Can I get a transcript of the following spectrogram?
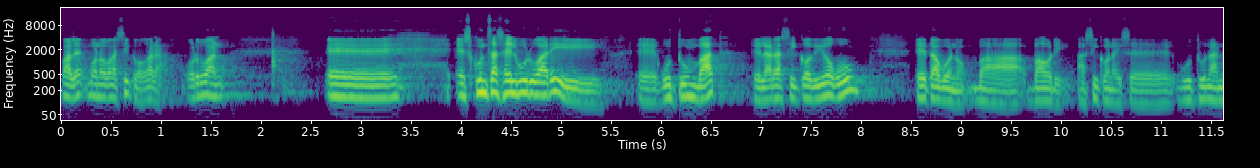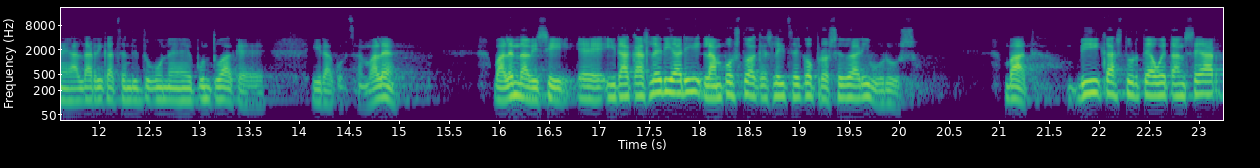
Vale, bueno, basiko gara. Orduan, eh, hezkuntza sailburuari eh, gutun bat helaraziko diogu, eta bueno, ba, ba hori, hasiko naiz eh, gutunan aldarrikatzen ditugun eh, puntuak eh, irakurtzen, bale? Ba, lehen da bizi, e, irakasleriari lanpostuak esleitzeko prozedurari buruz. Bat, bi ikasturte hauetan zehar,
